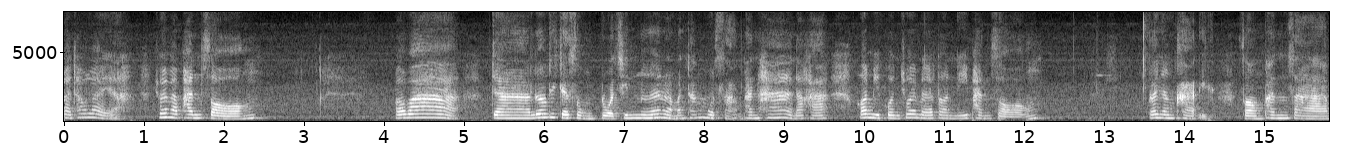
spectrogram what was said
มาเท่าไหร่อะ ช่วยมาพันสองเพราะว่าจะเรื่องที่จะส่งตรวจชิ้นเนื้อน่ะมันทั้งหมดสามพันห้านะคะ ก็มีคนช่วยมาแล้วตอนนี้พันสอง ก็ยังขาดอีกสองพันสาม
